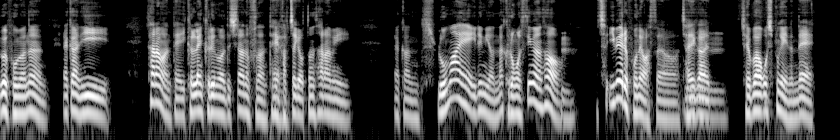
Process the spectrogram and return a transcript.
이걸 보면은 약간 이 사람한테 이 글렌 그린월드 씨라는 분한테 네. 갑자기 어떤 사람이 약간 로마의 이름이었나 그런 걸 쓰면서 음. 차- 이메일을 보내왔어요. 자기가 음, 제보하고 싶은 게 있는데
